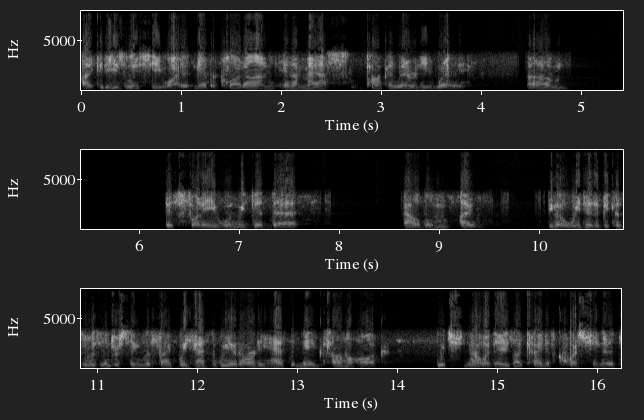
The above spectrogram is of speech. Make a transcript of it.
I could easily see why it never caught on in a mass popularity way. Um, it's funny when we did that album. I, you know, we did it because it was interesting. The fact we had we had already had the name Tomahawk, which nowadays I kind of question it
